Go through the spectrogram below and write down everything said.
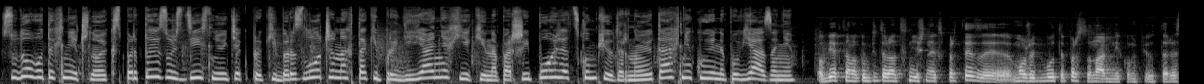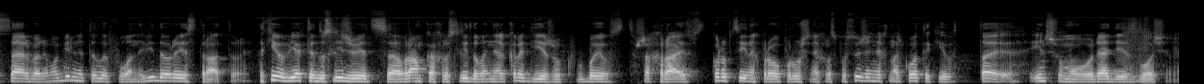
Судово-технічну експертизу здійснюють як при кіберзлочинах, так і при діяннях, які на перший погляд з комп'ютерною технікою не пов'язані. Об'єктами комп'ютерно-технічної експертизи можуть бути персональні комп'ютери, сервери, мобільні телефони, відеореєстратори. Такі об'єкти досліджуються в рамках розслідування крадіжок, вбивств, шахрайств, корупційних правопорушеннях, розповсюдженнях наркотиків та іншому ряді злочинів.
